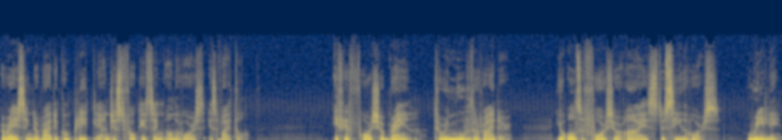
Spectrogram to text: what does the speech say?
erasing the rider completely and just focusing on the horse is vital. If you force your brain to remove the rider, you also force your eyes to see the horse, really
